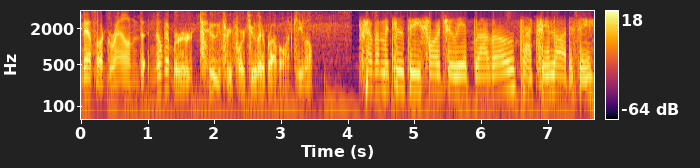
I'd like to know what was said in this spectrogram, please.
Nassau ground, November 234 Juliet Bravo on kilo. November 234 Juliet Bravo, taxi and Odyssey.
